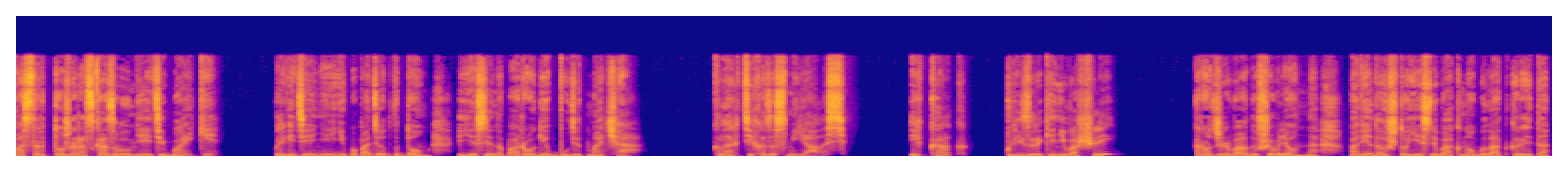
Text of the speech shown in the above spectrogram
Пастор тоже рассказывал мне эти байки. Привидение не попадет в дом, если на пороге будет моча. Клар тихо засмеялась. «И как? Призраки не вошли?» Роджер воодушевленно поведал, что если бы окно было открыто,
